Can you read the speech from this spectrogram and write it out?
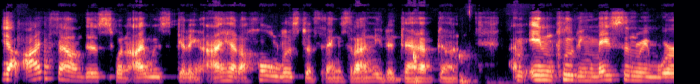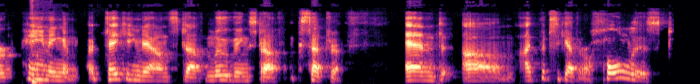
yeah. yeah. I found this when I was getting I had a whole list of things that I needed to have done, um, including masonry work, painting, uh, taking down stuff, moving stuff, etc. And um, I put together a whole list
